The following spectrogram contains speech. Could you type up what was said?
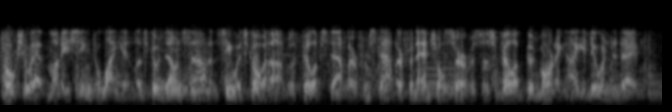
folks who have money seem to like it. Let's go downtown and see what's going on with Phillip Statler from Statler Financial Services. Phillip, good morning. How you doing today?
